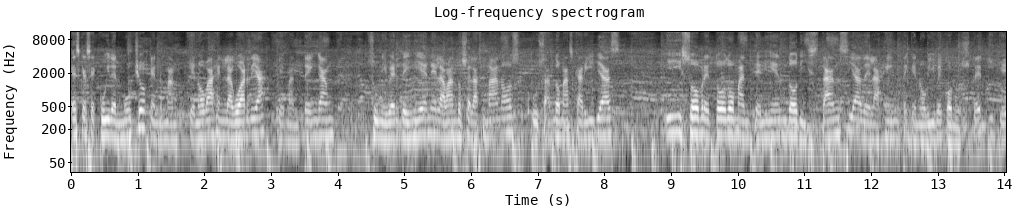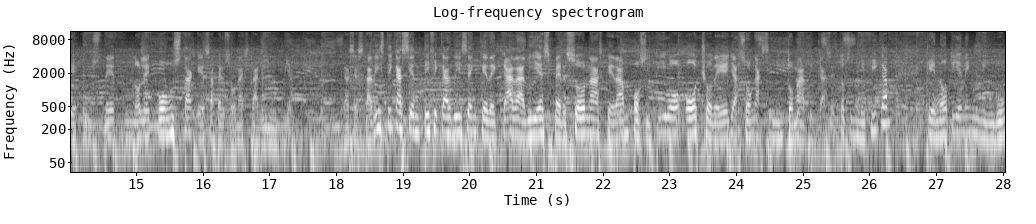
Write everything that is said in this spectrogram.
es que se cuiden mucho, que, que no bajen la guardia, que mantengan su nivel de higiene, lavándose las manos, usando mascarillas y sobre todo manteniendo distancia de la gente que no vive con usted y que usted no le consta que esa persona está limpia. Las estadísticas científicas dicen que de cada 10 personas que dan positivo, 8 de ellas son asintomáticas. Esto significa que no tienen ningún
